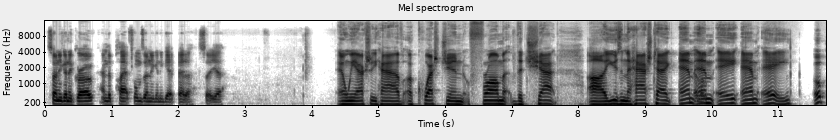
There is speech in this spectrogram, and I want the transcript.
It's only going to grow and the platform's only going to get better. So, yeah and we actually have a question from the chat uh, using the hashtag MMAMA. Oh,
